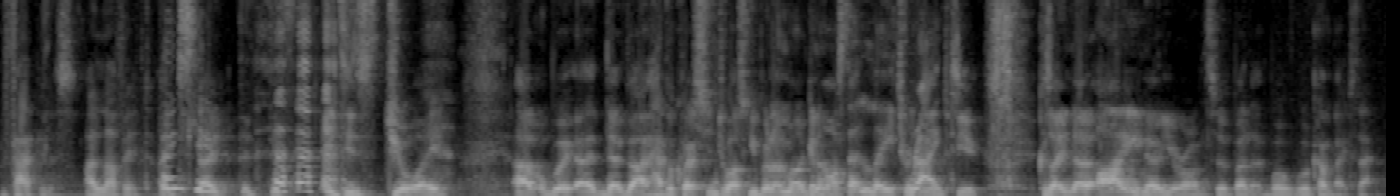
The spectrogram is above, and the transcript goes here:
Fabulous. I love it. Thank I, you. I, it is joy. Uh, we- uh, I have a question to ask you, but I'm going to ask that later in Right. the interview because I know I know your answer, but uh, we'll, we'll come back to that.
